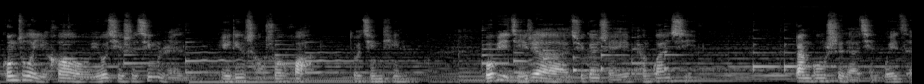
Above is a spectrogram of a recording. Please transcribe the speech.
工作以后，尤其是新人，一定少说话，多倾听，不必急着去跟谁攀关系。办公室的潜规则。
